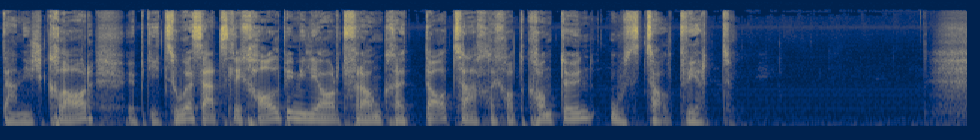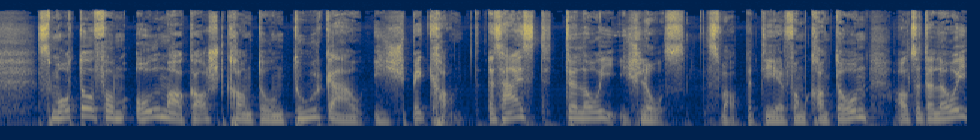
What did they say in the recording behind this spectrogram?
Dann ist klar, ob die zusätzliche halbe Milliarde Franken tatsächlich an die Kantone ausgezahlt wird. Das Motto vom Olma Gastkanton Thurgau ist bekannt. Es heisst, der Loi ist los. Das Wappentier vom Kanton, also der Loi,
